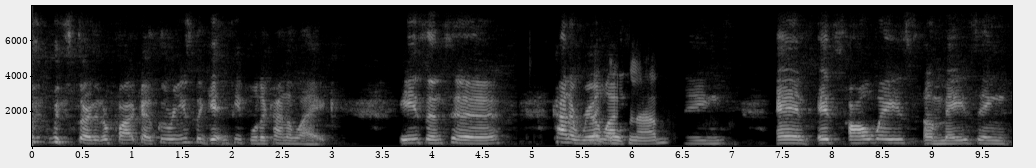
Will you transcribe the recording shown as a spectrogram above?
we started a podcast. Because we're used to getting people to kind of like ease into kind of Like realize open things. And it's always amazing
